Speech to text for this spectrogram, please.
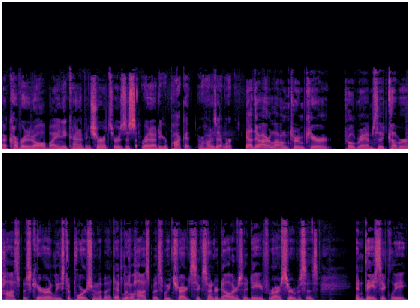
uh, covered at all by any kind of insurance, or is this right out of your pocket, or how does that work? Yeah, there are long term care programs that cover hospice care, or at least a portion of it. At Little Hospice, we charge $600 a day for our services. And basically,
